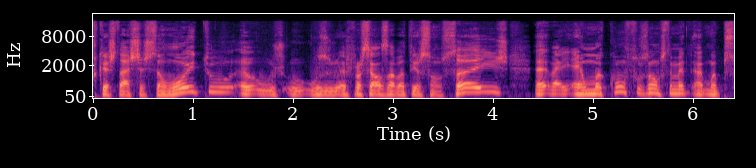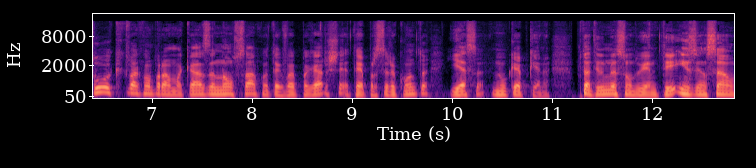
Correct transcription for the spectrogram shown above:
porque as taxas são 8, eh, os, os, as parcelas a bater são 6, eh, é uma confusão. Uma pessoa que vai comprar uma casa não sabe quanto é que vai pagar, até aparecer a conta, e essa nunca é pequena. Portanto, eliminação do IMT, isenção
